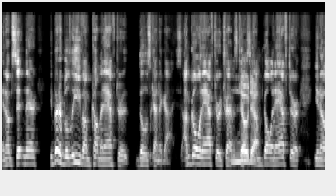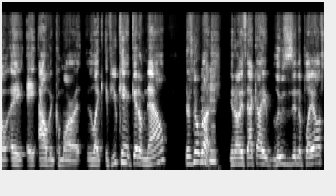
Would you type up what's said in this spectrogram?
and I'm sitting there, you better believe I'm coming after those kind of guys. I'm going after a Travis No Kelce. doubt. I'm going after, you know, a, a Alvin Kamara. Like if you can't get him now, there's no rush. Mhm. You know, if that guy loses in the playoffs,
